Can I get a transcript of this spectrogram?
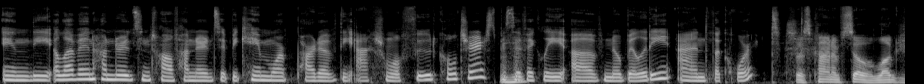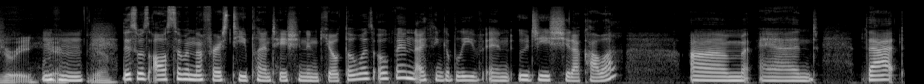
in the 1100s and 1200s, it became more part of the actual food culture, specifically of nobility and the court. So it's kind of still luxury here. Yeah. This was also when the first tea plantation in Kyoto was opened, I think, I believe, in Uji Shirakawa. Um, and that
